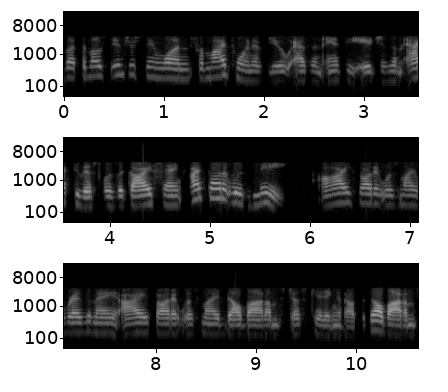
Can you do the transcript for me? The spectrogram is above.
but the most interesting one, from my point of view, as an anti-ageism activist, was a guy saying, "I thought it was me. I thought it was my resume. I thought it was my bell bottoms. Just kidding about the bell bottoms."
